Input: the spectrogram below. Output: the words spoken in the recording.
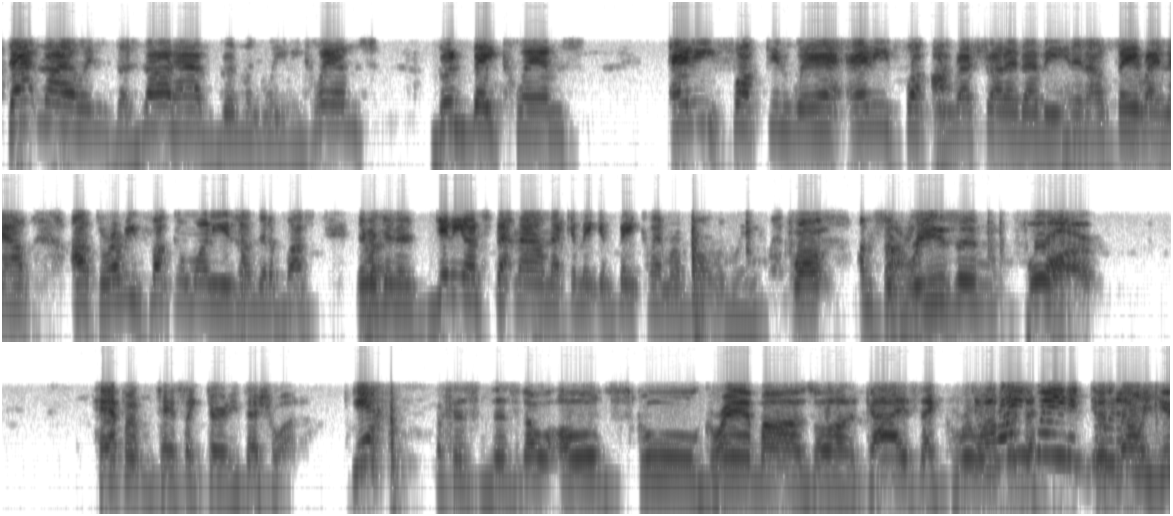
Staten Island does not have good linguine clams, good baked clams, any fucking where, any fucking I- restaurant I've ever eaten. And I'll say it right now, I'll throw every fucking one of you under the bus. There Right. isn't a guinea on Staten Island that can make a baked clam or a bowl of linguine clam. Well, I'm the reason for half of them taste like dirty dishwater yeah, because there's no old school grandmas or guys that grew the up right with way to do There's it. no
